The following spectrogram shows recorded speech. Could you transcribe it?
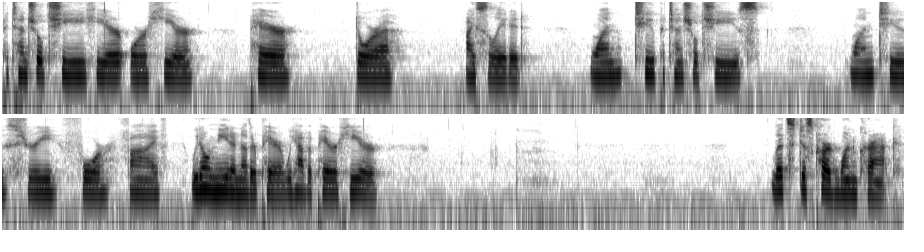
potential chi here or here, pair, Dora, isolated. One, two potential chis. One, two, three, four, five. We don't need another pair. We have a pair here. Let's discard one crack.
